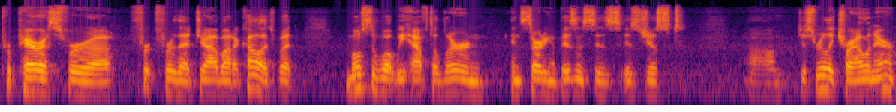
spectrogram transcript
prepare us for, uh, for for that job out of college. But most of what we have to learn in starting a business is is just um, just really trial and error.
